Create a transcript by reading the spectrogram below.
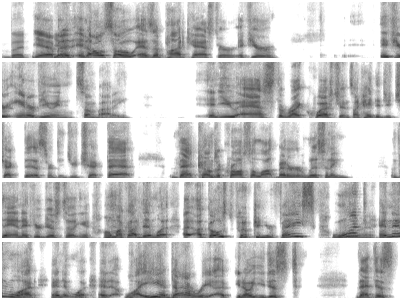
but Yeah, but It, it also, as a podcaster, if you're if you're interviewing somebody and you ask the right questions, like, "Hey, did you check this or did you check that?" That comes across a lot better listening than if you're just, uh, you know, "Oh my God, then what? A, a ghost pooped in your face? What? Right. And then what? And then what? And uh, why he had diarrhea? You know, you just." That just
